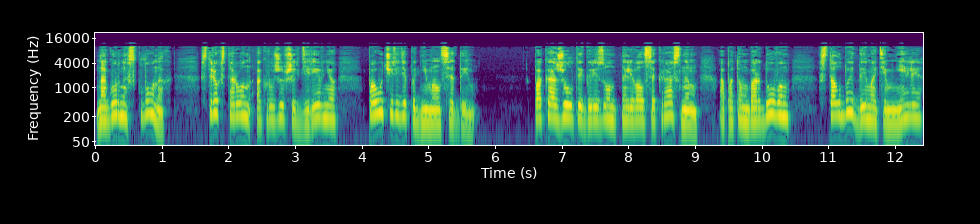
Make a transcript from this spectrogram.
На горных склонах, с трех сторон окруживших деревню, по очереди поднимался дым. Пока желтый горизонт наливался красным, а потом бордовым, столбы дыма темнели,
